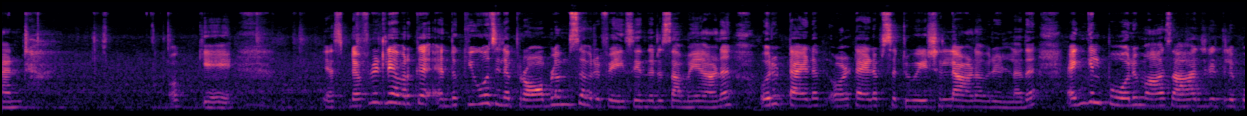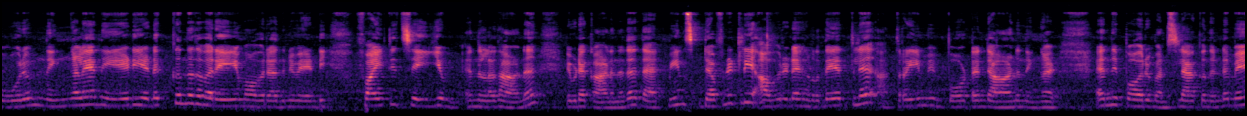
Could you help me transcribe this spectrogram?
and okay yes definitely അവർക്ക് എന്തൊക്കെയോ ചില പ്രോബ്ലംസ് അവർ ഫേസ് ചെയ്യുന്ന ഒരു സമയമാണ് ഒരു tied up all tied up സിറ്റുവേഷനിലാണ് അവരുള്ളത്. എങ്കിൽ പോലും ആ സാഹചര്യത്തിൽ പോലും നിങ്ങളെ നേടിയെടുക്കുന്നത് വരെയും അവരതിനു വേണ്ടി ഫൈറ്റ് ചെയ്യും എന്നുള്ളതാണ് ഇവിടെ കാണുന്നത്. ദാറ്റ് മീൻസ് ഡെഫിനറ്റ്ലി അവരുടെ ഹൃദയത്തിൽ അത്രയും ഇമ്പോർട്ടന്റ് ആണ് നിങ്ങൾ എന്നിപ്പോൾ അവർ മനസ്സിലാക്കുന്നുണ്ട്. മേ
